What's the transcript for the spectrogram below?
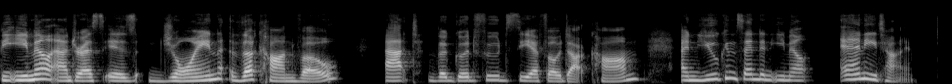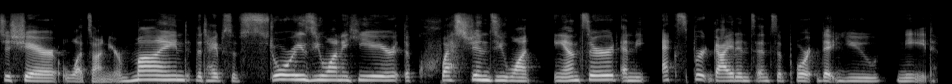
The email address is join the convo at thegoodfoodcfo.com. And you can send an email anytime to share what's on your mind, the types of stories you want to hear, the questions you want answered, and the expert guidance and support that you need.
